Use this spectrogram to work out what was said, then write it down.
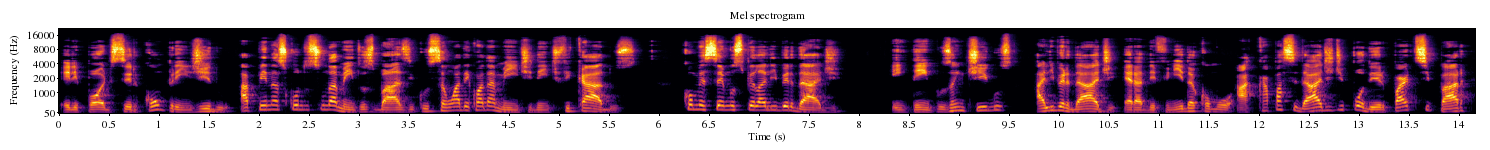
Ele pode ser compreendido apenas quando os fundamentos básicos são adequadamente identificados. Comecemos pela liberdade. Em tempos antigos, a liberdade era definida como a capacidade de poder participar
